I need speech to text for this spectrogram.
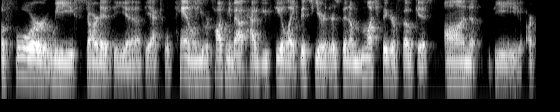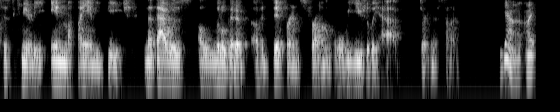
before we started the uh, the actual panel, you were talking about how you feel like this year there's been a much bigger focus on the artistic community in Miami Beach, and that that was a little bit of, of a difference from what we usually have during this time. Yeah, I,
